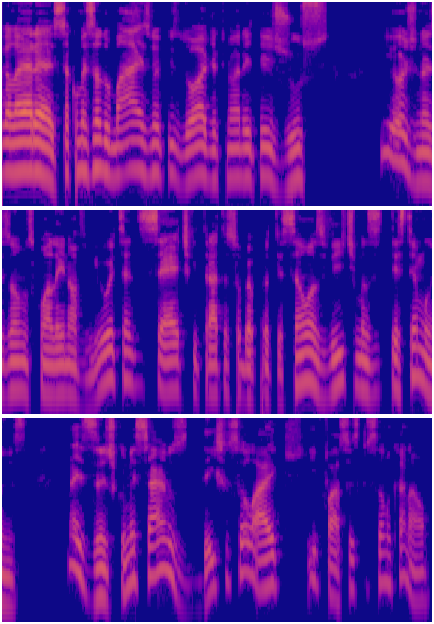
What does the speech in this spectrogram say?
galera, está começando mais um episódio aqui no Arete Jus. E hoje nós vamos com a Lei 9.807, que trata sobre a proteção às vítimas e testemunhas. Mas antes de começarmos, deixe o seu like e faça a inscrição no canal.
